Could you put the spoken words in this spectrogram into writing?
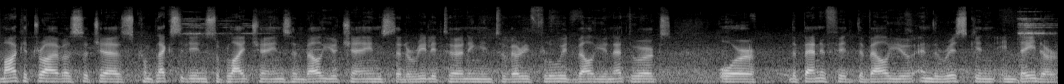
Market drivers such as complexity in supply chains and value chains that are really turning into very fluid value networks, or the benefit, the value, and the risk in, in data.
